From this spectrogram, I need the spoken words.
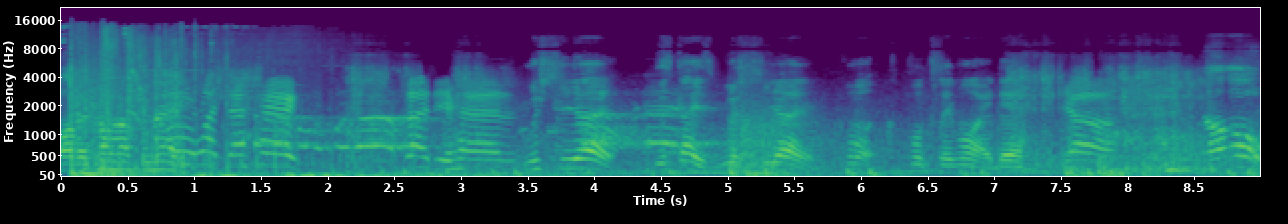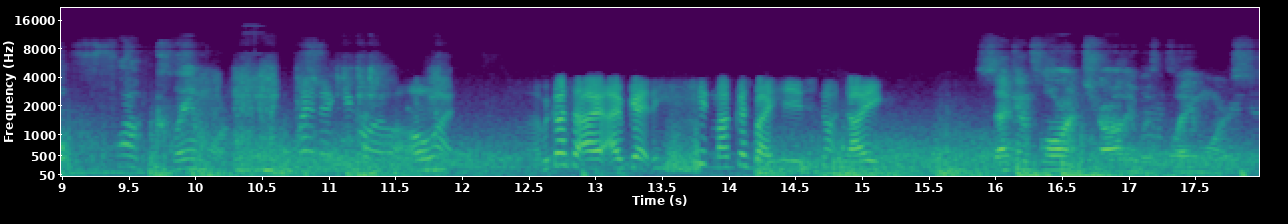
Oh, they're coming up from Oh, what the heck? Bloody hell. Mushi right? this guy is bushy, right? Put, put Claymore right there. Yeah. No! Fuck Claymore. Am I lagging or, or what? Because I I get hit markers but he's not dying. Second floor on Charlie with Claymores.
